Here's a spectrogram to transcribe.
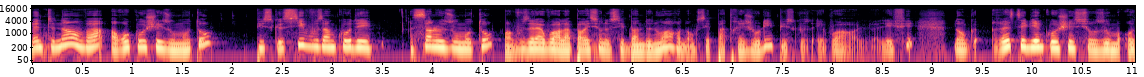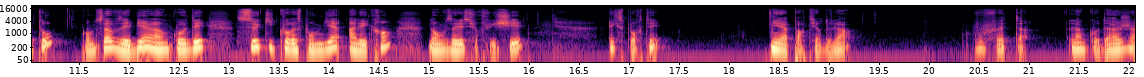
Maintenant, on va recocher Zoom Auto, puisque si vous encodez sans le zoom auto, vous allez avoir l'apparition de ces bandes noires, donc c'est pas très joli puisque vous allez voir l'effet. Donc restez bien coché sur zoom auto, comme ça vous avez bien encodé ce qui correspond bien à l'écran. Donc vous allez sur fichier, exporter, et à partir de là, vous faites l'encodage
